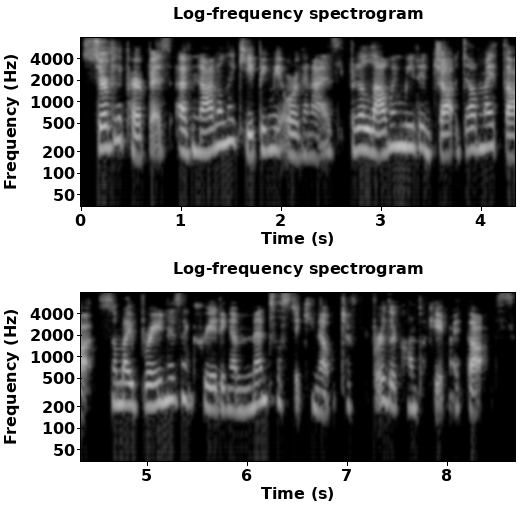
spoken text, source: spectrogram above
serve the purpose of not only keeping me organized, but allowing me to jot down my thoughts so my brain isn't creating a mental sticky note to further complicate my thoughts.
